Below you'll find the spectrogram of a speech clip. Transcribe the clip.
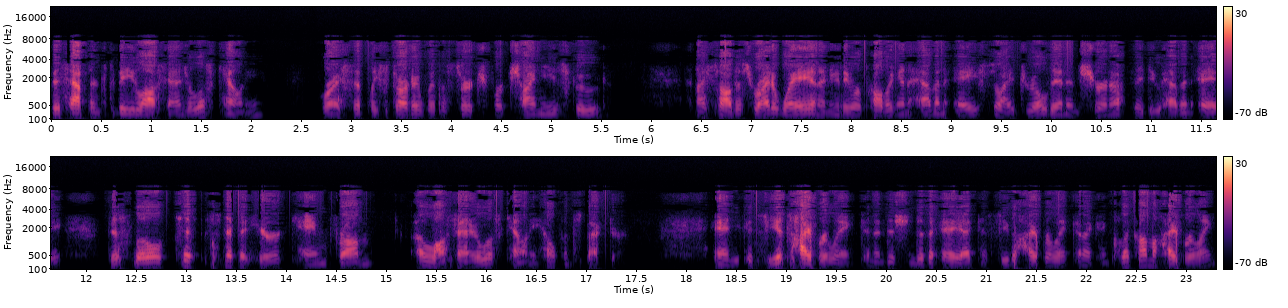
This happens to be Los Angeles County, where I simply started with a search for Chinese food. And I saw this right away, and I knew they were probably going to have an A, so I drilled in, and sure enough, they do have an A. This little tip, snippet here came from a Los Angeles County health inspector. And you can see it's hyperlinked. In addition to the A, I can see the hyperlink, and I can click on the hyperlink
